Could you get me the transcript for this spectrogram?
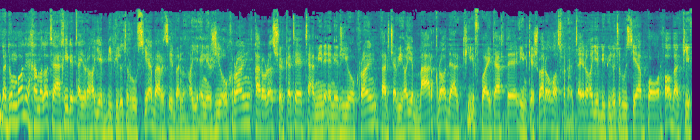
به دنبال حملات اخیر تیاره های بی پیلوت روسیه بر زیربناهای انرژی اوکراین قرار است شرکت تأمین انرژی اوکراین پرچوی های برق را در کیف پایتخت این کشور آغاز کنند تیاره های بی پیلوت روسیه بارها به کیف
